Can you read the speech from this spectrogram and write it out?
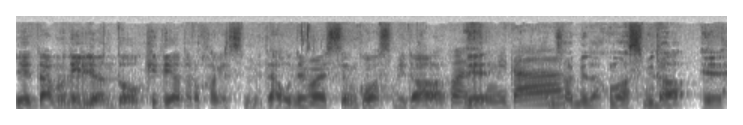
예, 남은 1년도 기대하도록 하겠습니다. 오늘 말씀 고맙습니다. 고맙습니다. 네, 감사합니다. 고맙습니다. 예.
